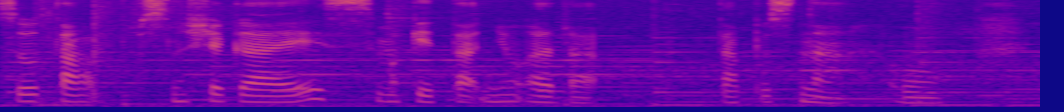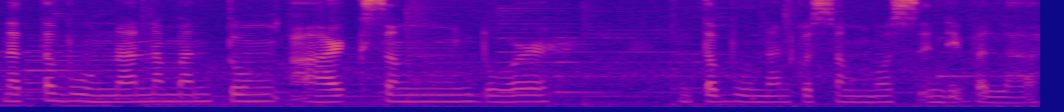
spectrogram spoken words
So tapos na siya guys. Makita nyo ara. Tapos na. Oh. Natabunan naman tong arc sang door. Natabunan ko sang moss hindi pala.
